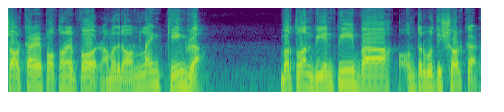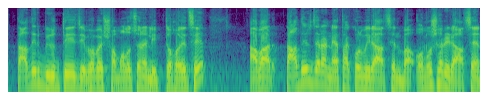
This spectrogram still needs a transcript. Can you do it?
সরকারের পতনের পর আমাদের অনলাইন কিংরা বর্তমান বিএনপি বা অন্তর্বর্তী সরকার তাদের বিরুদ্ধে যেভাবে সমালোচনায় লিপ্ত হয়েছে, আবার তাদের যারা নেতাকর্মীরা আছেন বা অনুসারীরা আছেন,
